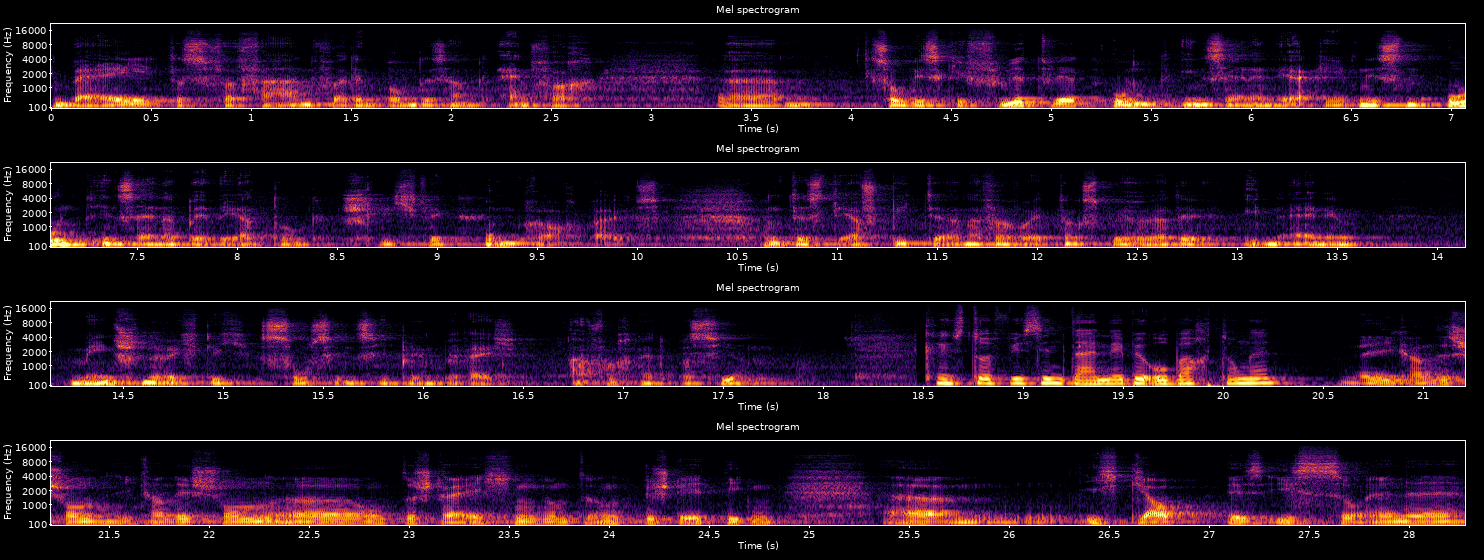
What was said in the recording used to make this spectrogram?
Weil das Verfahren vor dem Bundesamt einfach ähm, so wie es geführt wird und in seinen Ergebnissen und in seiner Bewertung schlichtweg unbrauchbar ist. Und das darf bitte einer Verwaltungsbehörde in einem menschenrechtlich so sensiblen Bereich einfach nicht passieren. Christoph, wie sind deine Beobachtungen? Ich kann das schon, ich kann das schon äh, unterstreichen und, und bestätigen. Ähm, ich glaube, es ist so eine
